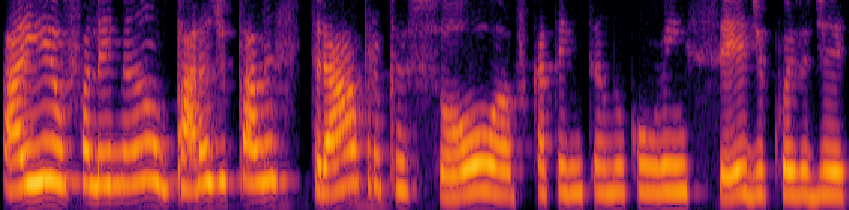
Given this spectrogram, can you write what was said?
Aí eu falei: "Não, para de palestrar para a pessoa, ficar tentando convencer de coisa de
